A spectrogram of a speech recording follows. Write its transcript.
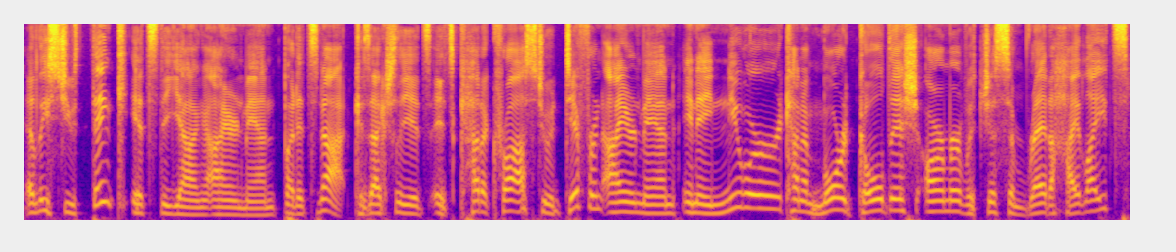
at least you think it's the young Iron Man, but it's not because actually it's it's cut across to a different Iron Man in a newer kind of more goldish armor with just some red highlights,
